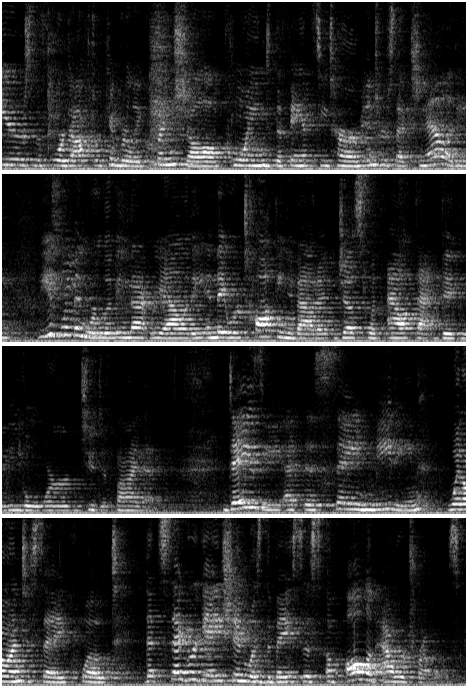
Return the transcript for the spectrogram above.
years before Dr. Kimberly Crenshaw coined the fancy term intersectionality, these women were living that reality and they were talking about it just without that big legal word to define it. Daisy, at this same meeting, went on to say, quote, that segregation was the basis of all of our troubles,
